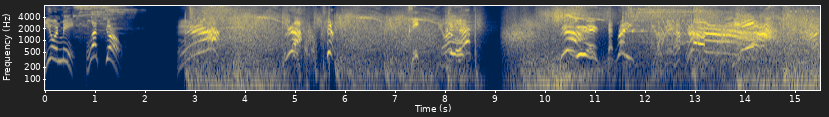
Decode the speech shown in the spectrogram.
You and me, let's go! See? You like that? Get ready! I'm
